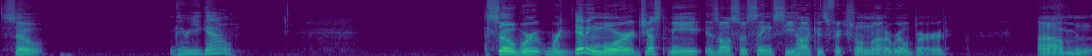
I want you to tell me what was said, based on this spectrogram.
So there you go. So we're we're getting more. Just me is also saying Seahawk is fictional, not a real bird. Um,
